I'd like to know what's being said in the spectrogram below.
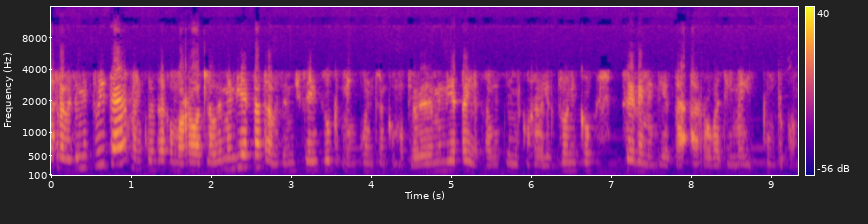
A través de mi Twitter me encuentran como arroba Claudia Mendieta, a través de mi Facebook me encuentran como Claudia de Mendieta y a través de mi correo electrónico cdmendieta.gmail.com.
